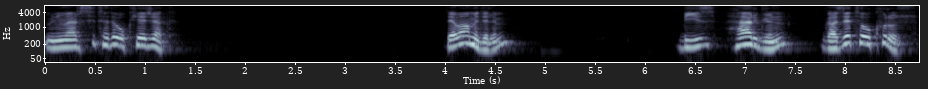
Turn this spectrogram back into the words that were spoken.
üniversitede okuyacak. Devam edelim. Biz her gün gazete okuruz.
